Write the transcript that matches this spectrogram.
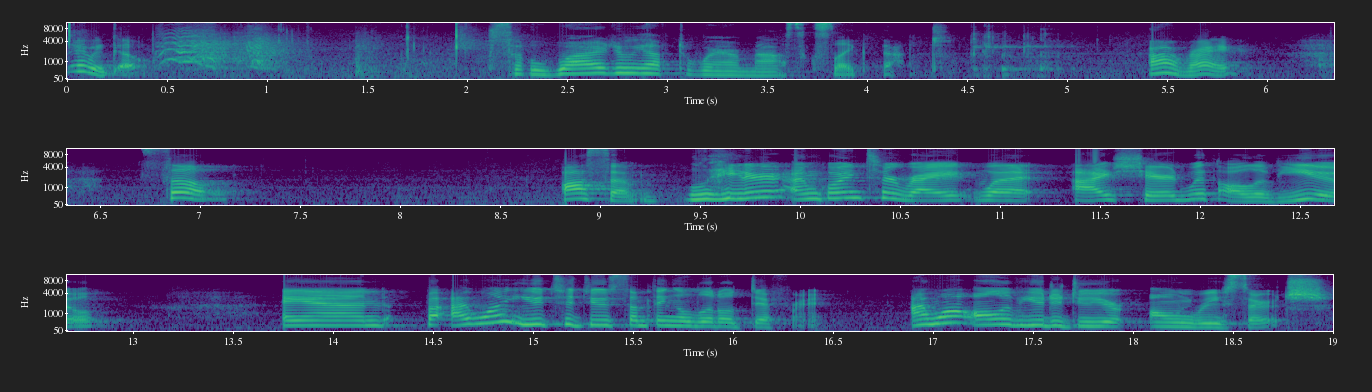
There we go. So why do we have to wear masks like that? All right. So, awesome. Later, I'm going to write what I shared with all of you. And, but I want you to do something a little different. I want all of you to do your own research.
